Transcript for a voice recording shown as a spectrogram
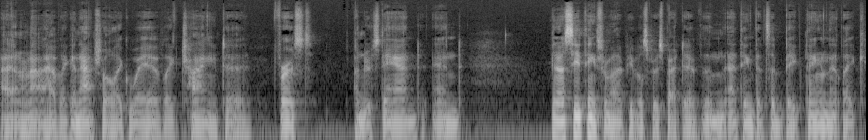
I don't know. I have like a natural like way of like trying to first understand and you know see things from other people's perspective, and I think that's a big thing that like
